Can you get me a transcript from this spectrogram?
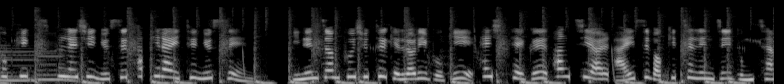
토픽 스플래시 뉴스 카피라이트 뉴스엔 이는 점프 슈트 갤러리 보기 해시태그 황치열 아이스 버킷 챌린지 동참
